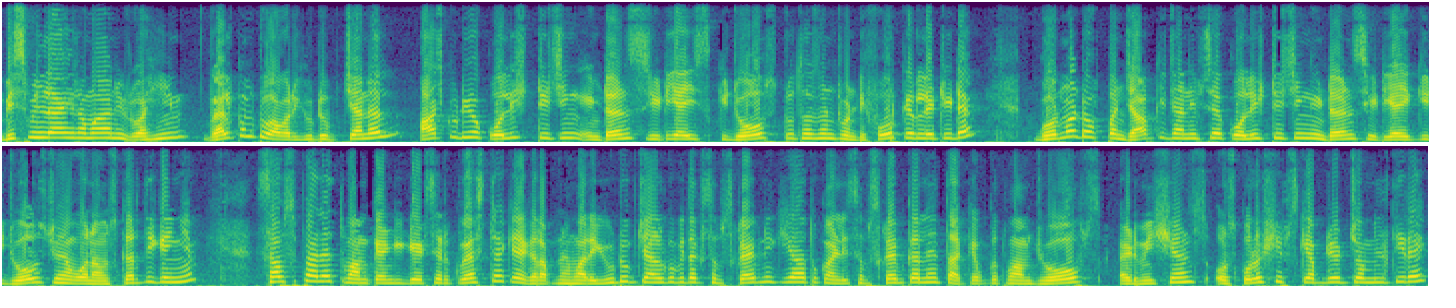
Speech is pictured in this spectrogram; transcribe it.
बिस्मिल्लाहिर्रहमानिर्रहीम। Welcome to our YouTube channel. आज की video college teaching interns CTIs की जॉब्स 2024 के रिलेटेड है। गवर्नमेंट ऑफ़ पंजाब की जानिब से college teaching intern C CTI की जॉब्स जो है वो अनाउंस कर दी गई हैं। सबसे पहले तमाम कैंडिडेट से रिक्वेस्ट है कि अगर आपने हमारे यूट्यूब चैनल को अभी तक सब्सक्राइब नहीं किया तो काइंडली सब्सक्राइब कर लें ताकि आपको तमाम जॉब्स एडमिशन और स्कॉलरशिप्स की अपडेट जो मिलती रहे।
